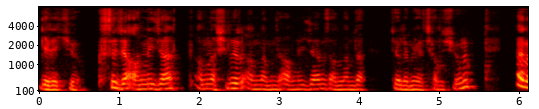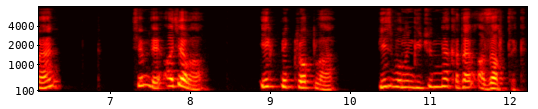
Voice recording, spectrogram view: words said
gerekiyor. Kısaca anlayacak, anlaşılır anlamında, anlayacağınız anlamda söylemeye çalışıyorum. Hemen şimdi acaba ilk mikropla biz bunun gücünü ne kadar azalttık?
